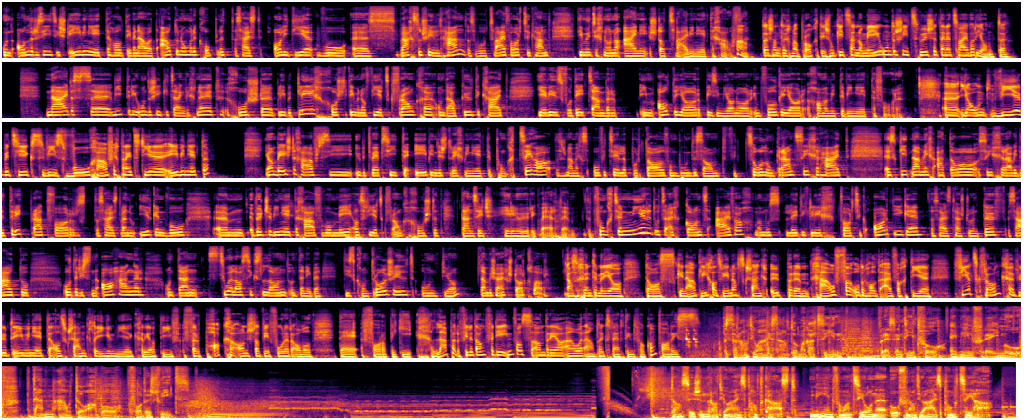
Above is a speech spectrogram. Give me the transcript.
und andererseits ist die E-Vignette halt eben auch an die Autonummer gekoppelt. Das heißt, alle die, die ein Wechselschild haben, also die zwei Fahrzeuge haben, die müssen sich nur noch eine statt zwei Vignetten kaufen. Ah, das ist natürlich noch praktisch. Und gibt es dann noch mehr Unterschiede zwischen diesen zwei Varianten? Nein, das äh, weitere Unterschied gibt es eigentlich nicht. Kosten bleiben gleich, kostet immer noch 40 Franken und auch die Gültigkeit jeweils von Dezember im alten Jahr bis im Januar im Folgejahr kann man mit der Vignette fahren. Äh, ja, und wie bzw. wo kaufe ich dann jetzt die E-Vignette? Ja, am besten kaufst du sie über die Webseite e-vignette.ch. Das ist nämlich das offizielle Portal vom Bundesamt für Zoll- und Grenzsicherheit. Es gibt nämlich auch da sicher auch wieder Trittbrettfahrer. Das heißt, wenn du irgendwo ähm, willst eine Vignette kaufen die mehr als 40 Franken kostet, dann solltest du hellhörig werden. Funktionieren tut es eigentlich ganz einfach. Man muss lediglich die Fahrzeugart eingeben. Das heißt, hast du einen TÜV, ein Auto oder ist es ein Anhänger und dann das Zulassungsland und dann eben dein Kontrollschild und ja, dann bist du eigentlich stark klar. Also könnte man ja das genau gleich als Weihnachtsgeschenk jemandem kaufen oder halt einfach die 40 Franken für die E-Vignette als Geschenk irgendwie kreativ verpacken, anstatt wie vorher einmal den farbigen Kleber. Vielen Dank für die Infos, Andrea Auer, Autoexpertin von Comparis. Das Radio 1 Automagazin, präsentiert von Emil Frey Move, dem Autoabo von der Schweiz. Das ist ein Radio 1 Podcast. Mehr Informationen auf radio1.ch.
